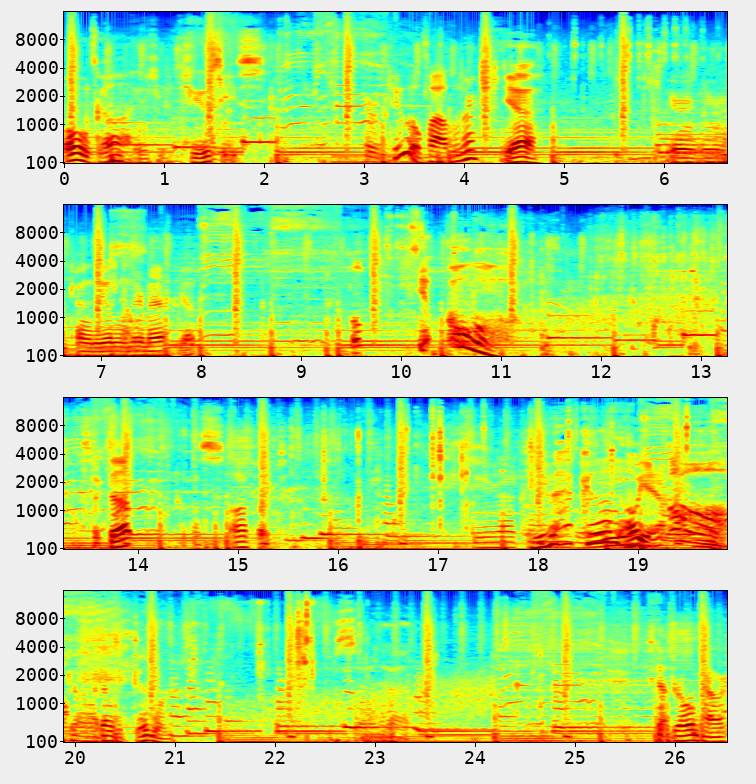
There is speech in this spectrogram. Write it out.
Oh god, those are juicies. There were two opals in there. Yeah. You're, you're kind of the other one there, Matt. Yep. Oh, yep. Oh. It's hooked up. It's off hooked. Here I come. Here I come. Oh yeah. Oh. oh god, that was a good one. Saw that. He's got drawing power.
